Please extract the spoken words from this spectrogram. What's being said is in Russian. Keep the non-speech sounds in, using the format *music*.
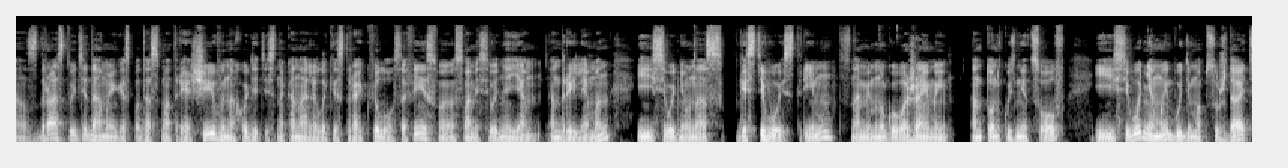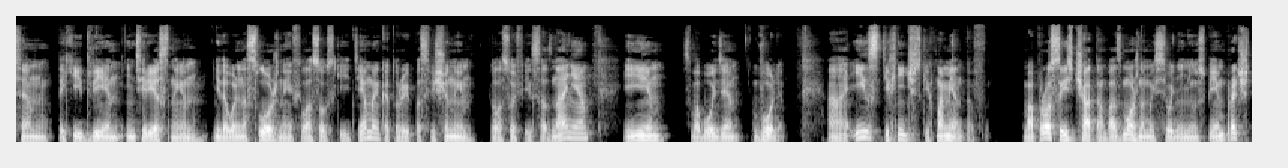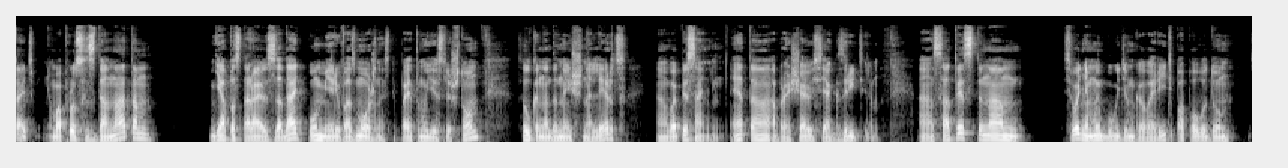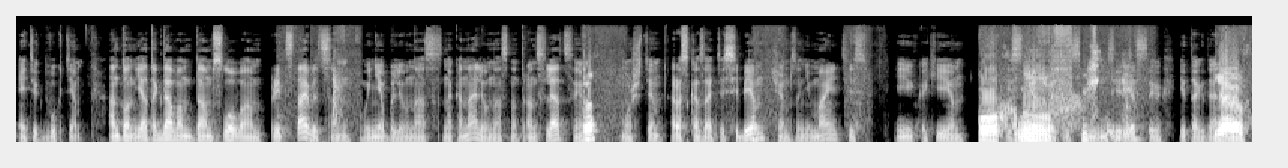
А, Здравствуйте, дамы и господа смотрящие. Вы находитесь на канале Lucky Strike Philosophy. С ва- с вами сегодня я, Андрей Лемон. И сегодня у нас гостевой стрим. С нами многоуважаемый Антон Кузнецов. И сегодня мы будем обсуждать эм, такие две интересные и довольно сложные философские темы, которые посвящены философии сознания и свободе воли. А, Из технических моментов. Вопросы из чата, возможно, мы сегодня не успеем прочитать. Вопросы с донатом я постараюсь задать по мере возможности. Поэтому, если что, ссылка на Donation Alerts а, в описании. Это обращаюсь я к зрителям. А, Соответственно, сегодня мы будем говорить по поводу этих двух тем. Антон, я тогда вам дам слово представиться. Вы не были у нас на канале, у нас на трансляции. Да. Можете рассказать о себе, чем занимаетесь и какие Ох, ну, исследовательские *laughs* интересы и так далее. я,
